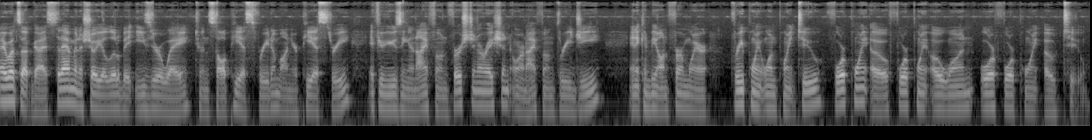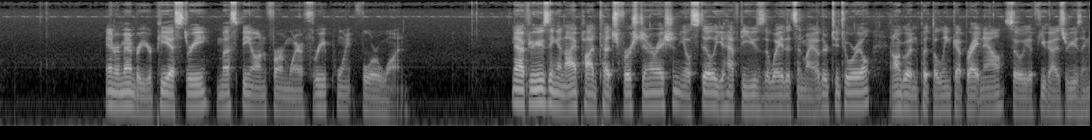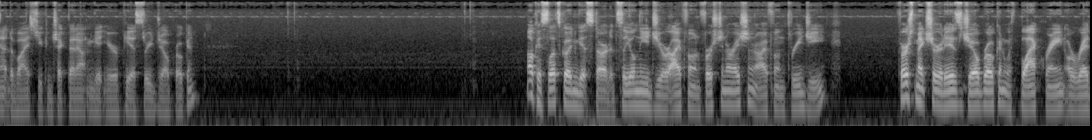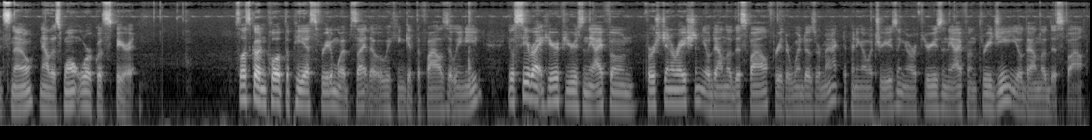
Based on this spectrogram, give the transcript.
Hey, what's up guys? Today I'm going to show you a little bit easier way to install PS Freedom on your PS3 if you're using an iPhone first generation or an iPhone 3G, and it can be on firmware 3.1.2, 4.0, 4.01, or 4.02. And remember, your PS3 must be on firmware 3.41. Now, if you're using an iPod Touch first generation, you'll still you have to use the way that's in my other tutorial, and I'll go ahead and put the link up right now. So if you guys are using that device, you can check that out and get your PS3 jailbroken. Okay, so let's go ahead and get started. So you'll need your iPhone first generation or iPhone 3G. First, make sure it is jailbroken with blackra1n or redsn0w. Now this won't work with Spirit. So let's go ahead and pull up the PS Freedom website. That way we can get the files that we need. You'll see right here if you're using the iPhone first generation, you'll download this file for either Windows or Mac, depending on what you're using, or if you're using the iPhone 3G, you'll download this file.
